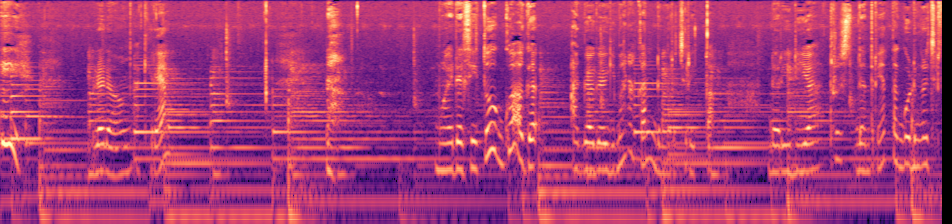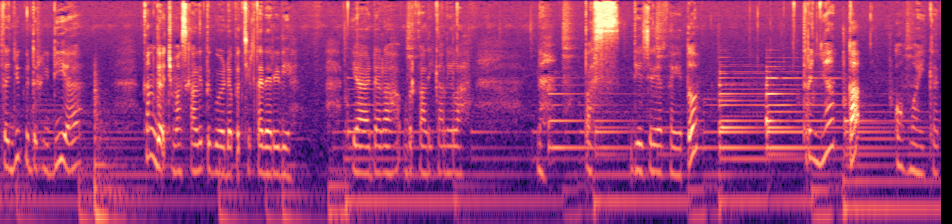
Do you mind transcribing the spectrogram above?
Ih udah dong akhirnya. Nah mulai dari situ gue agak agak-agak gimana kan denger cerita dari dia. Terus dan ternyata gue denger cerita juga dari dia. Kan gak cuma sekali tuh gue dapet cerita dari dia. Ya adalah berkali-kali lah. Nah pas dia cerita itu ternyata oh my god.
